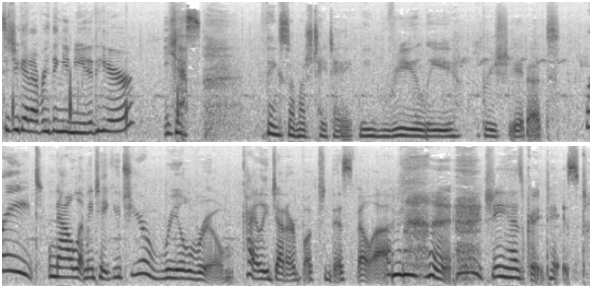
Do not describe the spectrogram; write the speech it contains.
Did you get everything you needed here? Yes. Thanks so much, Tay Tay. We really appreciate it. Great. Now let me take you to your real room. Kylie Jenner booked this villa. She has great taste.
